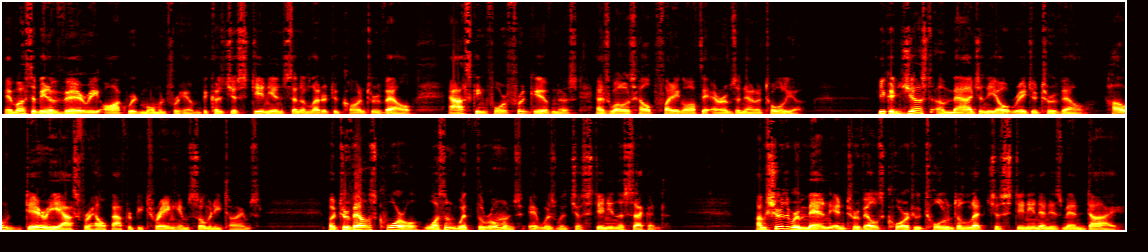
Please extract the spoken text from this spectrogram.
It must have been a very awkward moment for him because Justinian sent a letter to Khan Tervel asking for forgiveness as well as help fighting off the Arabs in Anatolia. You can just imagine the outrage of Tervel. How dare he ask for help after betraying him so many times? But Tervel's quarrel wasn't with the Romans, it was with Justinian II. I'm sure there were men in Tervel's court who told him to let Justinian and his men die,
